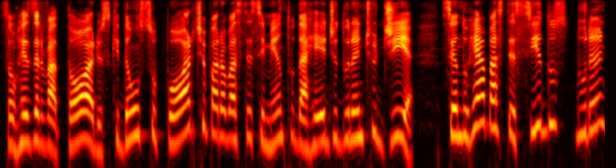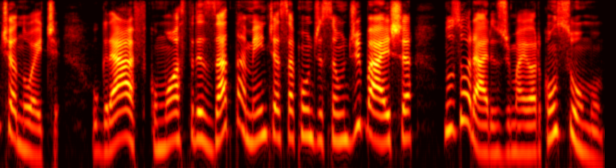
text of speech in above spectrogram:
São reservatórios que dão suporte para o abastecimento da rede durante o dia, sendo reabastecidos durante a noite. O gráfico mostra exatamente essa condição de baixa nos horários de maior consumo.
